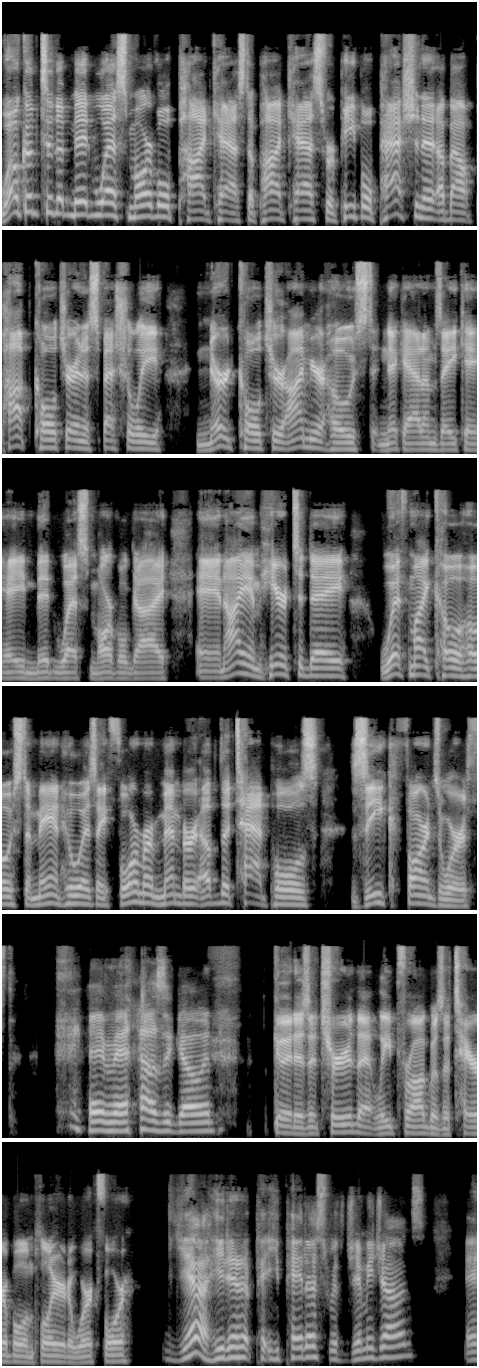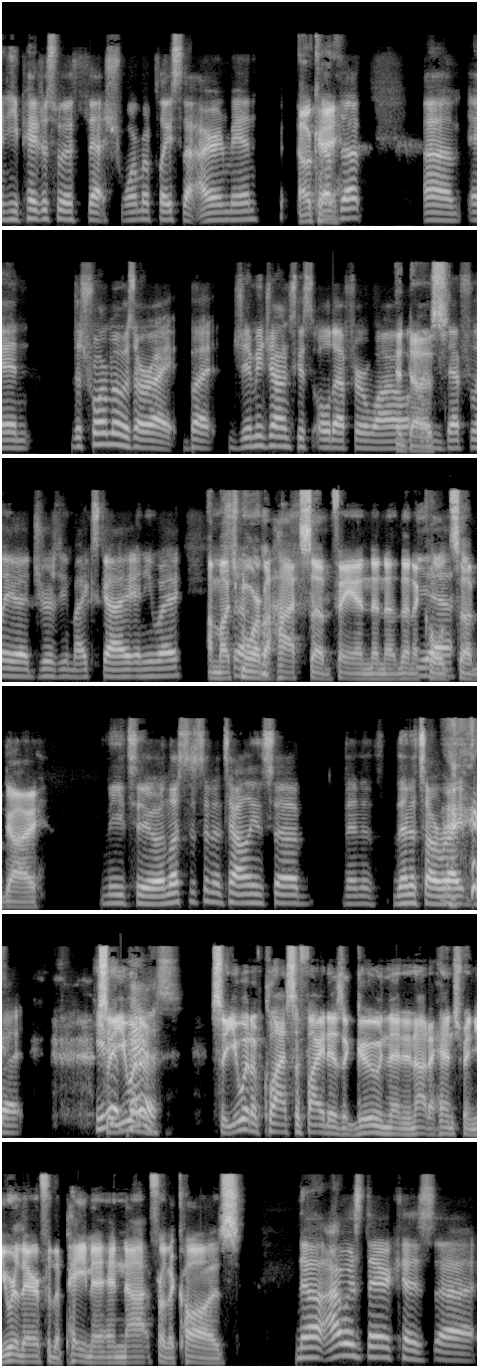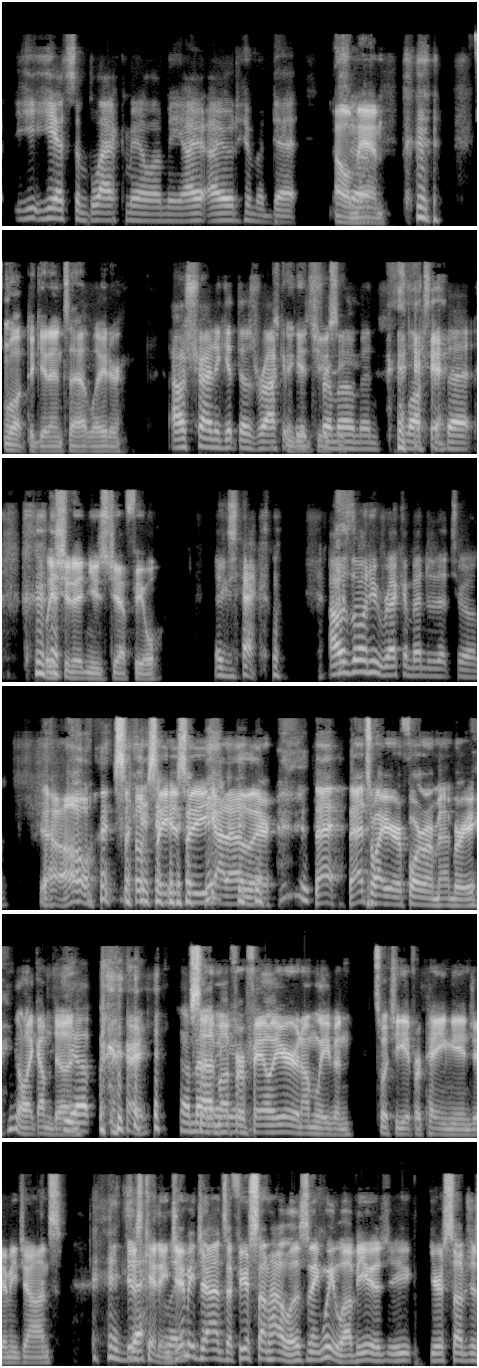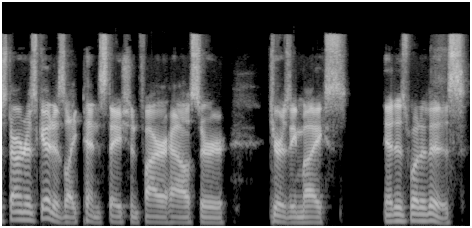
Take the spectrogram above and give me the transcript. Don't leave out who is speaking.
Speaker 1: Welcome to the Midwest Marvel Podcast, a podcast for people passionate about pop culture and especially nerd culture. I'm your host, Nick Adams, aka Midwest Marvel Guy, and I am here today with my co host, a man who is a former member of the Tadpoles, Zeke Farnsworth.
Speaker 2: Hey, man, how's it going?
Speaker 1: Good. Is it true that Leapfrog was a terrible employer to work for?
Speaker 2: Yeah, he didn't pay, he paid us with Jimmy John's and he paid us with that shawarma place that Iron Man
Speaker 1: Okay.
Speaker 2: up. Um, and the shawarma was all right, but Jimmy John's gets old after a while.
Speaker 1: It does.
Speaker 2: I'm definitely a Jersey Mike's guy anyway.
Speaker 1: I'm much
Speaker 2: So-
Speaker 1: more of a hot sub fan than a, than a
Speaker 2: Yeah.
Speaker 1: cold sub guy.
Speaker 2: Me too. Unless it's an Italian sub, then it's then it's all right. But he
Speaker 1: So you would've- So you would have classified as a goon then and not a henchman. You were there for the payment and not for the cause.
Speaker 2: No, I was there because uh, he he had some blackmail on me. I I owed him a debt.
Speaker 1: Oh
Speaker 2: So-
Speaker 1: man. We'll have to get into that later.
Speaker 2: I was trying to get those rocket boots from him and lost the bet.
Speaker 1: At least you didn't use jet fuel.
Speaker 2: exactly. I was the one who recommended it to him.
Speaker 1: Oh, so so you, so you got out of there. That that's why you're a former member. You're like I'm done.
Speaker 2: Yep.
Speaker 1: All right.
Speaker 2: I'm
Speaker 1: Set him up
Speaker 2: here.
Speaker 1: for failure and I'm leaving. That's what you get for paying me and Jimmy John's. Just kidding. Jimmy John's, if you're somehow listening, we love you. you. Your subs just aren't as good as like Penn Station Firehouse or Jersey Mike's. It is what it is.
